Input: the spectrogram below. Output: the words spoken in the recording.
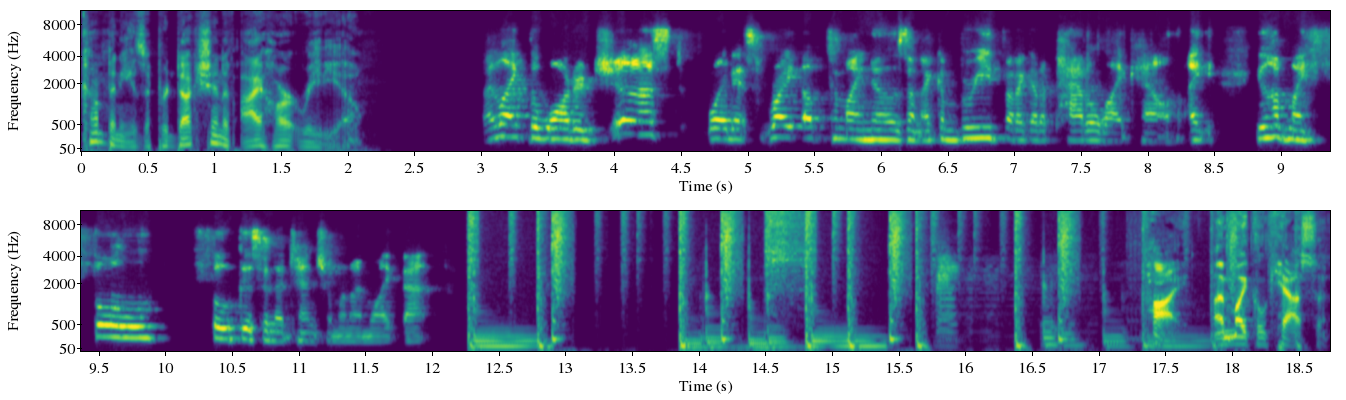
Company is a production of iHeartRadio. I like the water just when it's right up to my nose and I can breathe, but I got to paddle like hell. I, you'll have my full focus and attention when I'm like that. Hi, I'm Michael Kassan.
